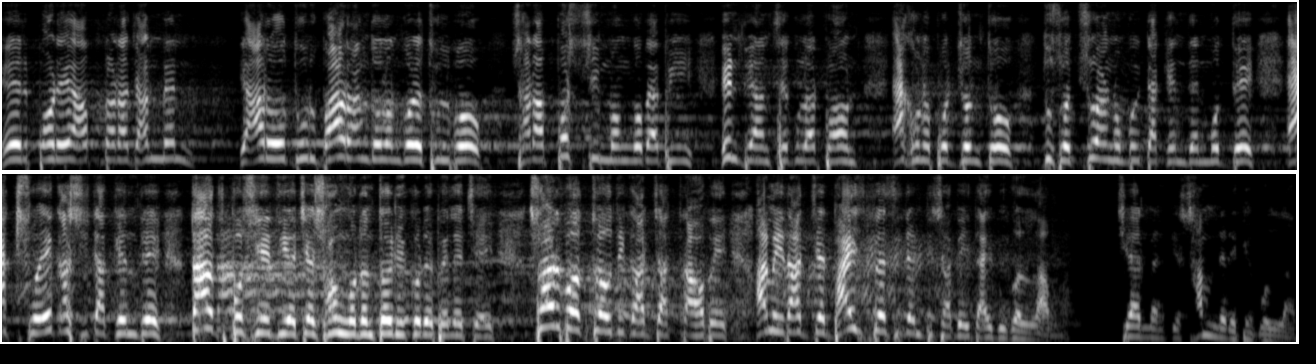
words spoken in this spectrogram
এরপরে আপনারা জানবেন যে আরও দুর্বার আন্দোলন গড়ে তুলব। সারা পশ্চিমবঙ্গ ব্যাপী ইন্ডিয়ান সেকুলার ফ্রন্ট এখনও পর্যন্ত দুশো চুরানব্বইটা কেন্দ্রের মধ্যে একশো একাশিটা কেন্দ্রে দাঁত বসিয়ে দিয়েছে, সংগঠন তৈরি করে ফেলেছে। সর্বত্র অধিকার যাত্রা হবে। আমি রাজ্যের ভাইস প্রেসিডেন্ট হিসাবে এই দাবি করলাম। চেয়ারম্যানকে সামনে রেখে বললাম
